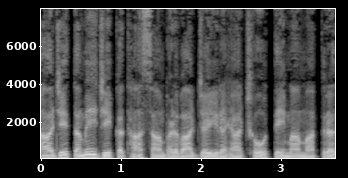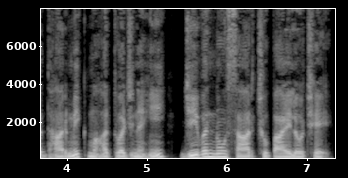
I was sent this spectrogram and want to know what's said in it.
આજે તમે જે કથા સાંભળવા જઈ રહ્યા છો તેમાં માત્ર ધાર્મિક મહત્વ જ નહીં, જીવનનો સાર છુપાયેલો છે.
